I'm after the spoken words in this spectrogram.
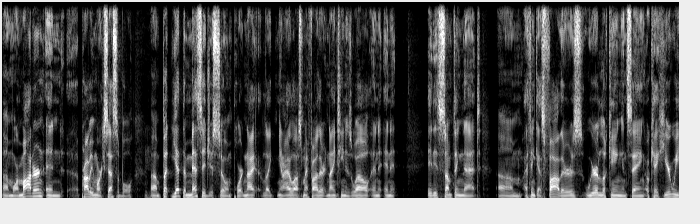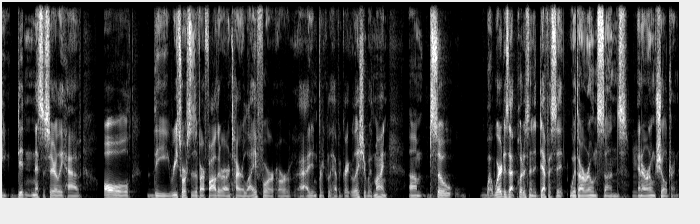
uh, more modern and uh, probably more accessible, mm-hmm. um, but yet the message is so important. I like you know I lost my father at 19 as well, and and it it is something that. Um, I think as fathers, we're looking and saying, okay, here we didn't necessarily have all the resources of our father our entire life, or, or I didn't particularly have a great relationship with mine. Um, so where does that put us in a deficit with our own sons mm. and our own children?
